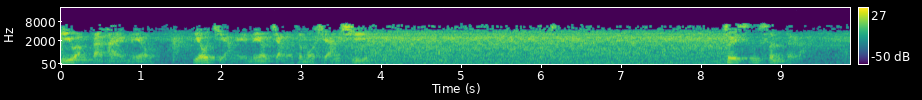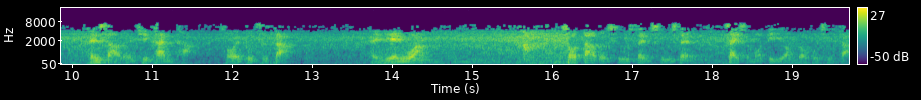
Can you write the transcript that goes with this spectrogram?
以往大概没有有讲，也没有讲的这么详细。最殊胜的啦，很少人去探讨，所以不知道，很冤枉。说到的殊胜，殊胜在什么地方都不知道。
